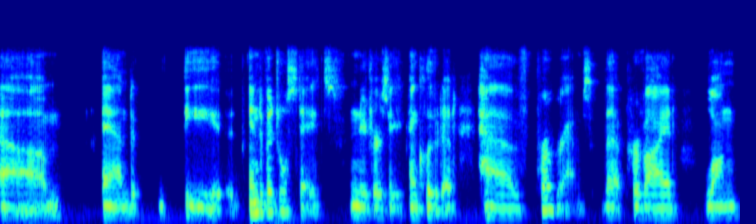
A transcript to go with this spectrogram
Um, and the individual states, New Jersey included, have programs that provide long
